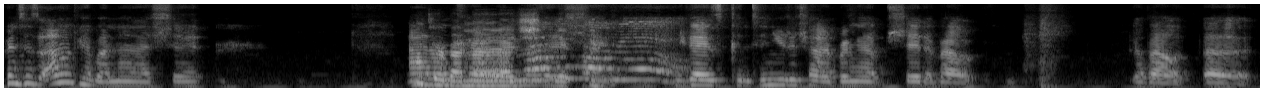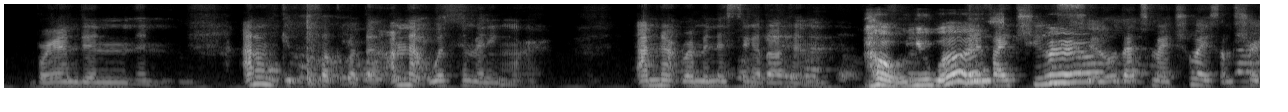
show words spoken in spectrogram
Princess, I don't care about none of that shit. I don't care about none of that shit. shit. You guys continue to try to bring up shit about about uh Brandon and I don't give a fuck about that. I'm not with him anymore. I'm not reminiscing about him. Oh, you would. But if I choose to, that's my choice. I'm sure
